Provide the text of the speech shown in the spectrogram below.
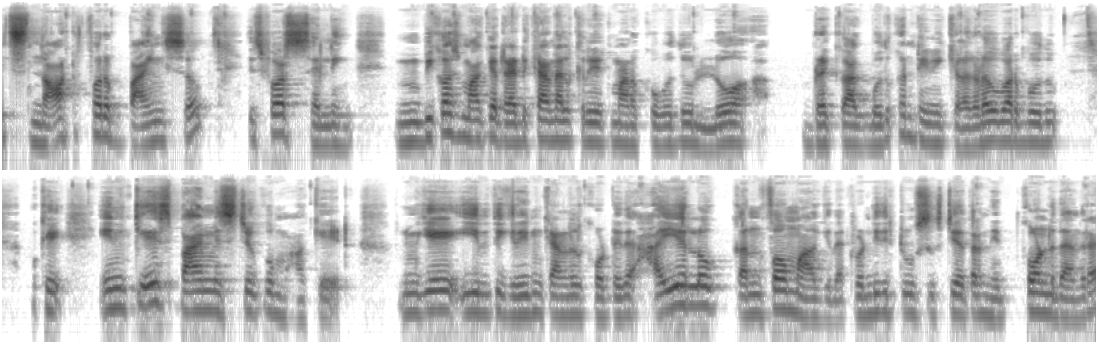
it's not for buyings it's for selling because market red candle create ಮಾಡ್ಕೋಬೋದು ಲೋ ಬ್ರೇಕ್ ಆಗ್ಬೋದು ಕಂಟಿನ್ಯೂ ಕೆಳಗಡೆ ಬರ್ಬೋದು. Okay in case by mistake market ನಿಮಗೆ ಈ ರೀತಿ ಗ್ರೀನ್ ಕ್ಯಾಂಡಲ್ ಕೊಟ್ಟಿದೆ ಹೈಯರ್ ಲೋ ಕನ್ಫರ್ಮ್ ಆಗಿದೆ. ಟ್ವೆಂಟಿ ತ್ರೀ ಟು ಸಿಕ್ಸ್ಟಿ ಹತ್ರ ನಿಂತ್ಕೊಂಡಿದೆ ಅಂದರೆ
